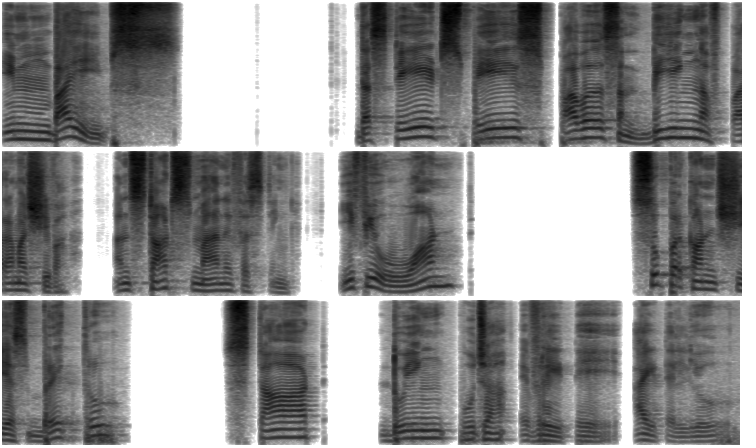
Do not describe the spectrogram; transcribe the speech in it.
imbibes the state, space, powers, and being of Paramashiva and starts manifesting. If you want superconscious breakthrough, start doing puja every day. I tell you.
